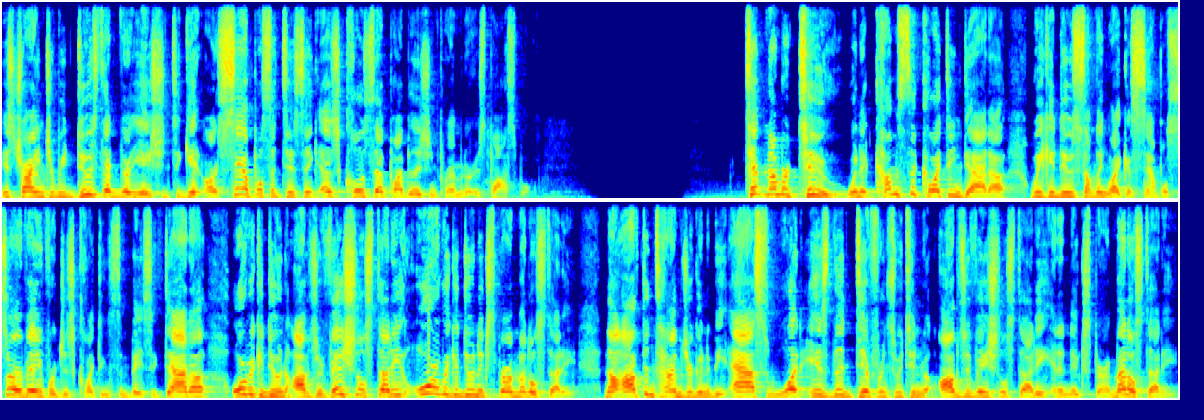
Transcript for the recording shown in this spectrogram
is trying to reduce that variation to get our sample statistic as close to that population parameter as possible. Tip number two, when it comes to collecting data, we could do something like a sample survey if we're just collecting some basic data, or we could do an observational study, or we could do an experimental study. Now, oftentimes you're going to be asked, what is the difference between an observational study and an experimental study?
